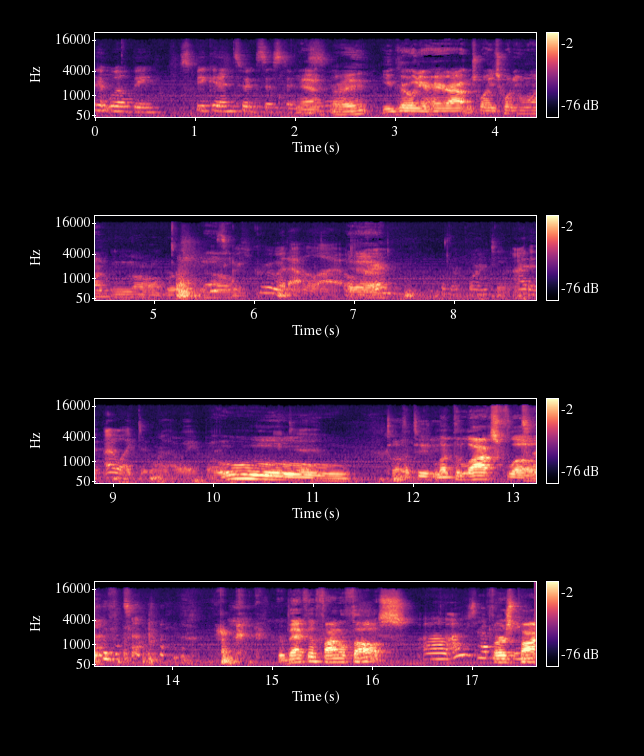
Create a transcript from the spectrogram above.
It will be. Speak it into existence. Yeah. Right? You growing your hair out in 2021? No, bro. He's No. grew it out a lot over Yeah. over quarantine. I didn't. I liked it more that way, but Ooh. Ton of titty. Let the locks flow. Rebekah, final thoughts? um, I'm just happy. First to be here.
